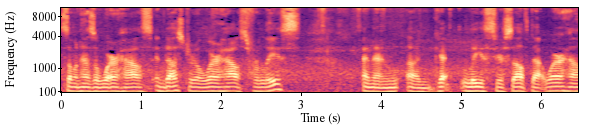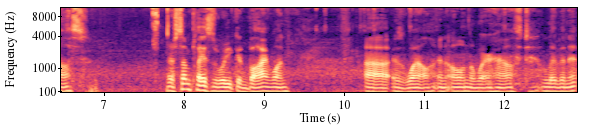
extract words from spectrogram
Someone has a warehouse, industrial warehouse for lease, and then uh, get lease yourself that warehouse. There's some places where you could buy one uh, as well and own the warehouse to live in it.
